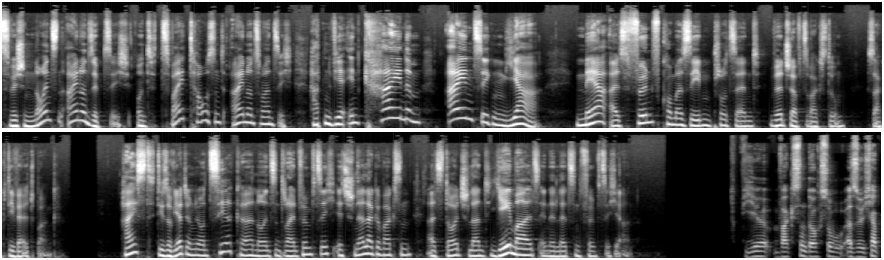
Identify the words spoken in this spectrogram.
zwischen 1971 und 2021 hatten wir in keinem einzigen Jahr mehr als 5,7% Wirtschaftswachstum, sagt die Weltbank. Heißt, die Sowjetunion circa 1953 ist schneller gewachsen als Deutschland jemals in den letzten 50 Jahren. Wir wachsen doch so, also ich habe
